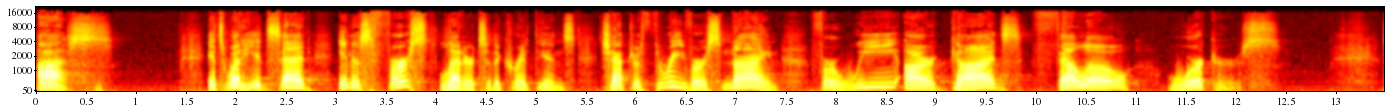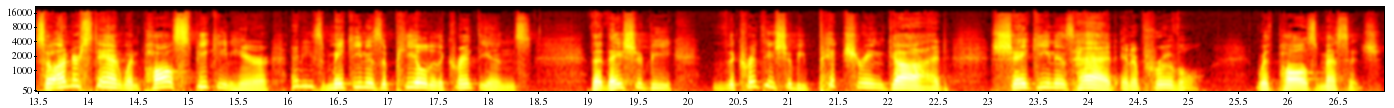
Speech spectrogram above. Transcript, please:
us. It's what he had said in his first letter to the Corinthians, chapter 3, verse 9. For we are God's fellow workers. So understand when Paul's speaking here and he's making his appeal to the Corinthians that they should be, the Corinthians should be picturing God shaking his head in approval with Paul's message.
